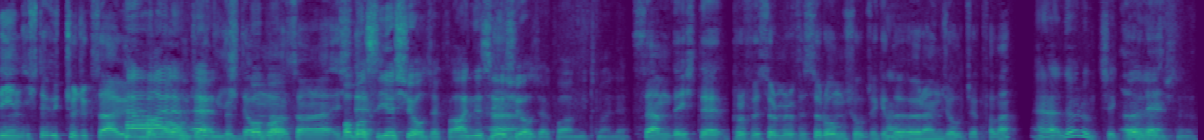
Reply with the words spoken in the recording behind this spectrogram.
din işte üç çocuk sahibi Ha, baba aynen, olacak. evet, işte baba. ondan sonra işte Babası yaşıyor olacak falan. Annesi Ha. yaşıyor olacak falan ihtimalle. Sam de işte profesör profesör olmuş olacak ya da Ha. öğrenci olacak falan. Herhalde öyle bitecek. Öyle. Öyle düşünüyorum.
